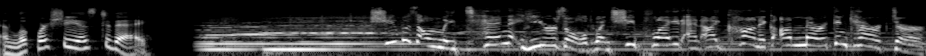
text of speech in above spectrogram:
And look where she is today. She was only 10 years old when she played an iconic American character.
